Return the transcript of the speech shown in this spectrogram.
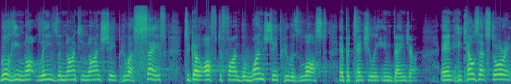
will he not leave the 99 sheep who are safe to go off to find the one sheep who was lost and potentially in danger? And he tells that story.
